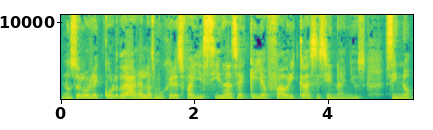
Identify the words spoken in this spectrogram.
no solo recordar a las mujeres fallecidas de aquella fábrica hace 100 años, sino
